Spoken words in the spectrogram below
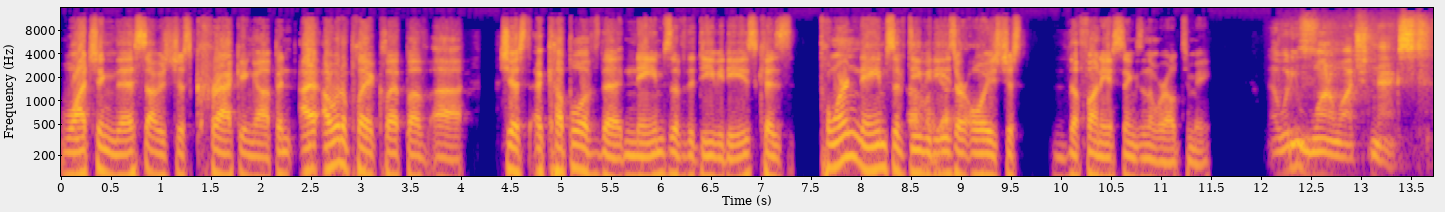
watching this, I was just cracking up. And I, I want to play a clip of uh, just a couple of the names of the DVDs because porn names of Oh DVDs are always just the funniest things in the world to me. Uh, what do you want to watch next?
